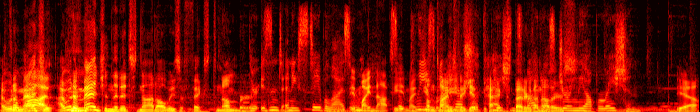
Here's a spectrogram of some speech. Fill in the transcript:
I would imagine. I would imagine that it's not always a fixed number. There isn't any stabilizer. It might not be, So it might be Sometimes they get of the packed better than others. during the operation. yeah.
